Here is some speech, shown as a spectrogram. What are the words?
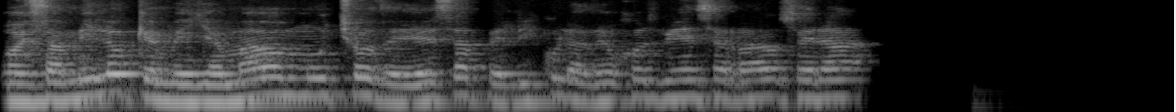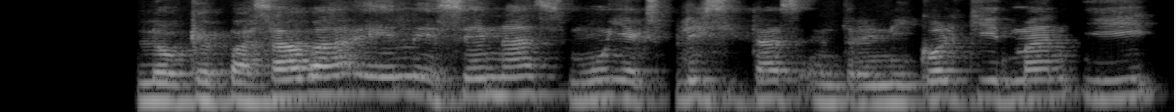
Pues a mí lo que me llamaba mucho de esa película de Ojos Bien Cerrados era lo que pasaba en escenas muy explícitas entre Nicole Kidman y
